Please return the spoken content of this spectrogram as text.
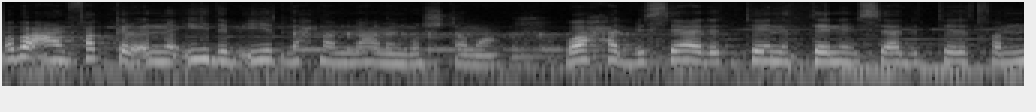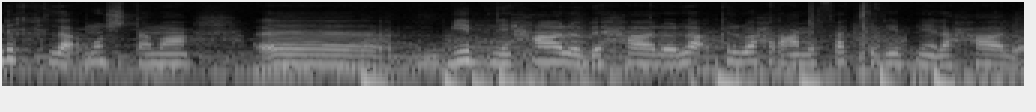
ما بقى عم نفكر إنه إيد بإيد نحن بنعمل مجتمع. واحد بيساعد الثاني الثاني بيساعد الثالث فبنخلق مجتمع آه بيبني حاله بحاله. لا كل واحد عم يفكر يبني لحاله.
